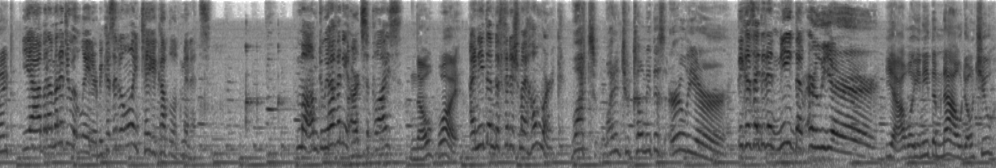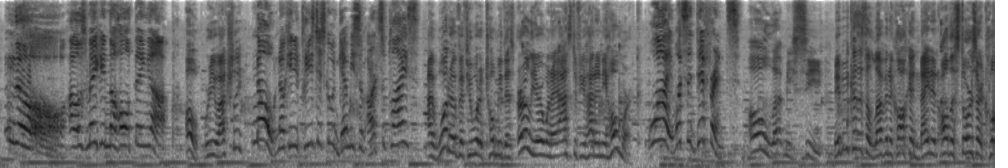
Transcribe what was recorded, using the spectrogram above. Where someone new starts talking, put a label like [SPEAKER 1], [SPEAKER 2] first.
[SPEAKER 1] night?
[SPEAKER 2] Yeah, but I'm gonna do it later because it'll only take a couple of minutes. Mom, do we have any art supplies?
[SPEAKER 1] No, why?
[SPEAKER 2] I need them to finish my homework.
[SPEAKER 1] What? Why didn't you tell me this earlier?
[SPEAKER 2] Because I didn't need them earlier.
[SPEAKER 1] Yeah, well, you need them now, don't you?
[SPEAKER 2] No, I was making the whole thing up.
[SPEAKER 1] Oh, were you actually?
[SPEAKER 2] No, now can you please just go and get me some art supplies?
[SPEAKER 1] I would have if you would have told me this earlier when I asked if you had any homework.
[SPEAKER 2] Why? What's the difference?
[SPEAKER 1] Oh, let me see. Maybe because it's 11 o'clock at night and all the stores are closed.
